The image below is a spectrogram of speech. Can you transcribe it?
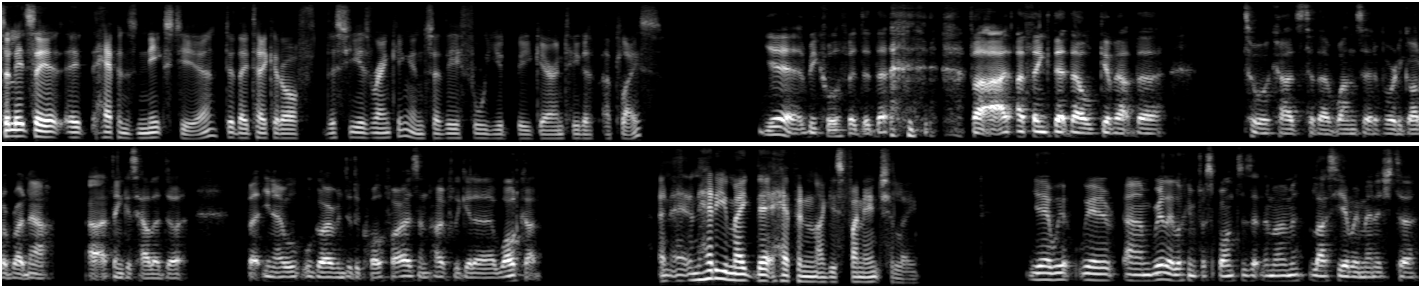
So let's say it, it, happens next year. Did they take it off this year's ranking, and so therefore you'd be guaranteed a, a place? Yeah, it'd be cool if it did that. but I, I, think that they'll give out the tour cards to the ones that have already got it right now. Uh, I think is how they do it. But you know, we'll, we'll go over and do the qualifiers and hopefully get a wild card. And and how do you make that happen? I guess financially. Yeah, we're we're um, really looking for sponsors at the moment. Last year we managed to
